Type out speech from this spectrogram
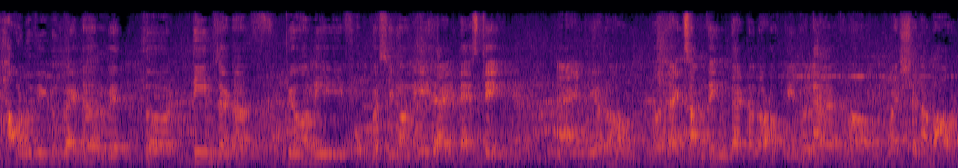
how do we do better with uh, teams that are purely focusing on agile testing and you know that's something that a lot of people have uh, question about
